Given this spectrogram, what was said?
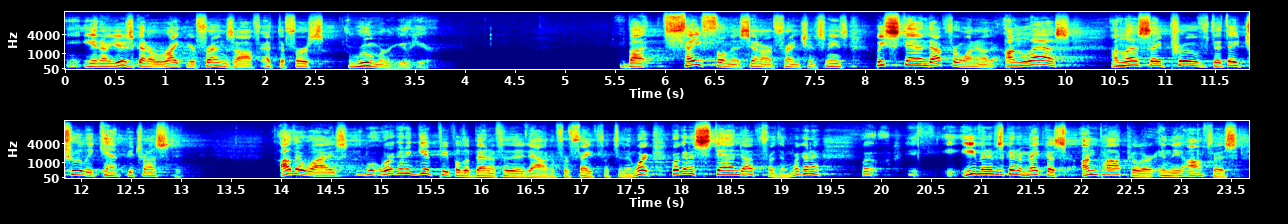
you know, you're just going to write your friends off at the first rumor you hear. But faithfulness in our friendships means we stand up for one another unless, unless they prove that they truly can't be trusted. Otherwise, we're going to give people the benefit of the doubt if we're faithful to them. We're, we're going to stand up for them. We're going to, even if it's going to make us unpopular in the office,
